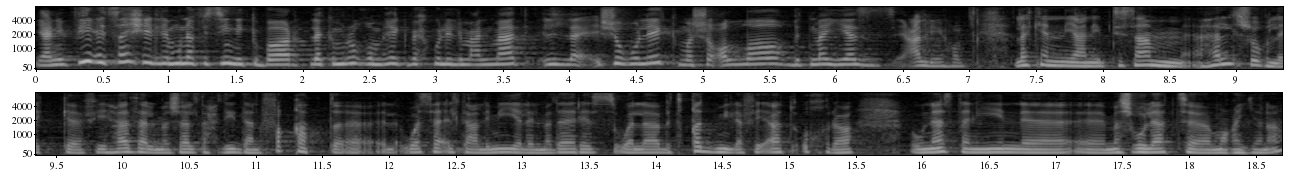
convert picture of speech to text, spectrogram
يعني في صحيح اللي منافسيني كبار لكن رغم هيك بيحكوا لي المعلومات إلا شغلك ما شاء الله بتميز عليهم لكن يعني ابتسام هل شغلك في هذا المجال تحديدا فقط آه، وسائل تعليمية للمدارس ولا بتقدمي لفئات أخرى وناس تانيين آه، آه، مشغولات معينة؟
